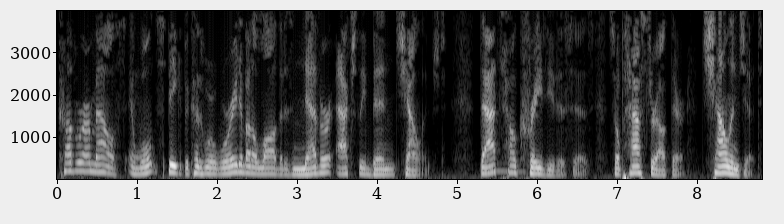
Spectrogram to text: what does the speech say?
cover our mouths and won't speak because we're worried about a law that has never actually been challenged. That's how crazy this is. So, pastor out there, challenge it,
